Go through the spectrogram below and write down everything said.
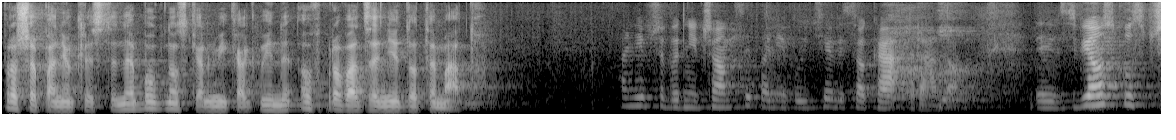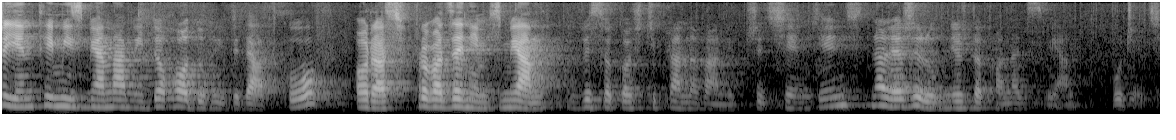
Proszę panią Krystynę Bugno z Karmika Gminy o wprowadzenie do tematu. Panie Przewodniczący, Panie Wójcie, Wysoka Rado. W związku z przyjętymi zmianami dochodów i wydatków oraz wprowadzeniem zmian w wysokości planowanych przedsięwzięć należy również dokonać zmian w budżecie.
